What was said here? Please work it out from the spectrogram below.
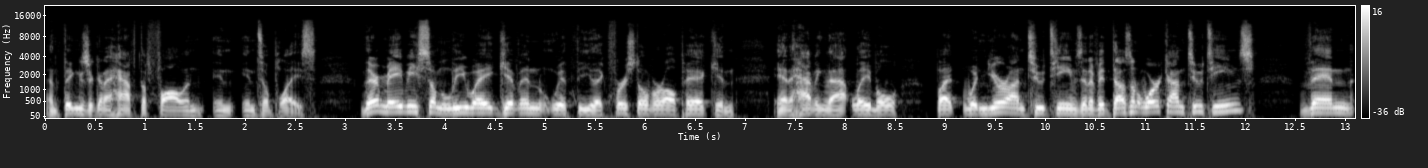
and things are going to have to fall in, in, into place there may be some leeway given with the like first overall pick and and having that label but when you're on two teams and if it doesn't work on two teams then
